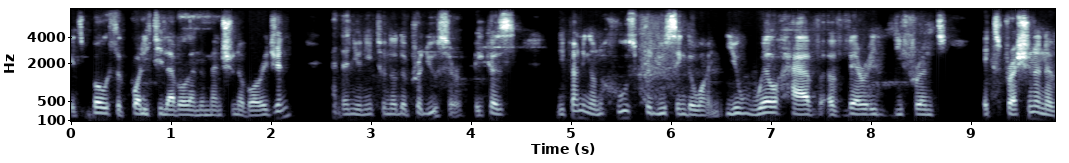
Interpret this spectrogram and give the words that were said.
it's both a quality level and a mention of origin. And then you need to know the producer because depending on who's producing the wine you will have a very different expression and a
